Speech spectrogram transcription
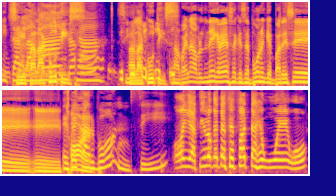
Quitar Sí, la para la mancha. cutis. Para la cutis. La vaina negra esa que se pone que parece eh, Es de tar. carbón, sí. Oye, a ti lo que te hace falta es el huevo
